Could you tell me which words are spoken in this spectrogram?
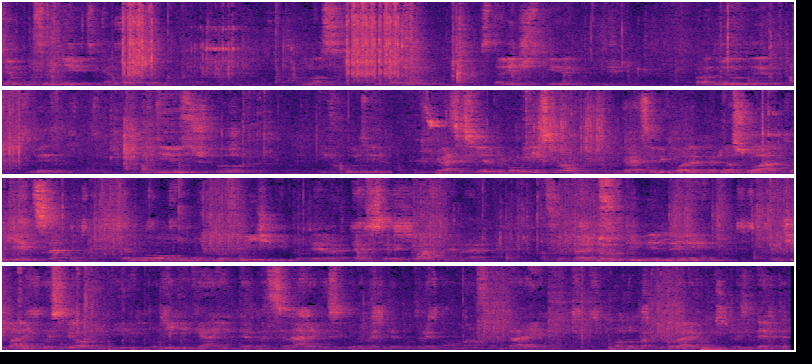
Тем ценнее эти контакты. У нас исторические, продвинутые связи. Надеюсь, что и в ходе Grazie signor Primo Ministro, grazie di cuore per la sua accoglienza, siamo molto felici di poter essere qua per affrontare tutti delle principali questioni di politica internazionale che sicuramente potremo affrontare in modo particolare con il Presidente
